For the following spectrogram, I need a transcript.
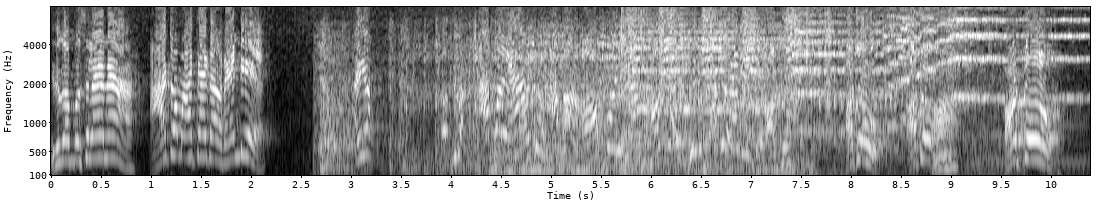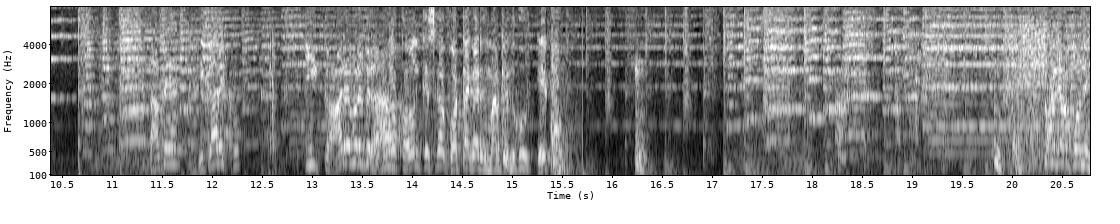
ఇదిగో ముసలాయనా ఆటో మాట్లాడావు రండి. అయ్యో ఆటో. ఆటో ఆటో ఆటో. తాతయ్య ఈ కారు ఎక్కు. ఈ కారు ఎవరిదిరా ఎవరో కౌన్ కిస్గా గొట్టగాడికి మనకెందుకు? ఎక్కు. త్వరగా పోనీ.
